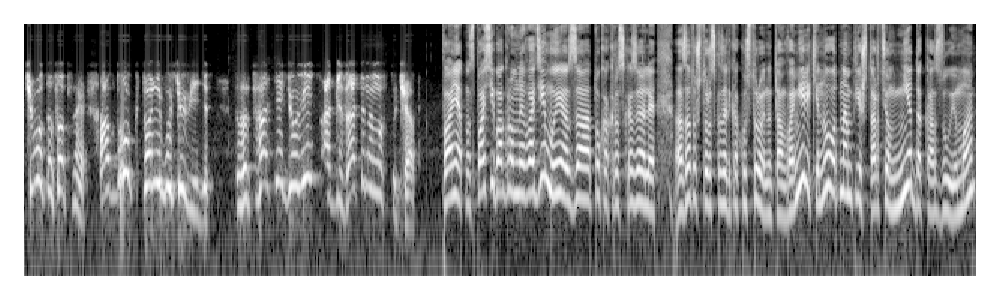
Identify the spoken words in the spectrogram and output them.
Чего ты, собственно, а вдруг кто-нибудь увидит? Соседи увидят, обязательно настучат. Понятно. Спасибо огромное, Вадим, и за то, как рассказали, а, за то, что рассказали, как устроено там в Америке. Ну, вот нам пишет Артем, недоказуемо.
